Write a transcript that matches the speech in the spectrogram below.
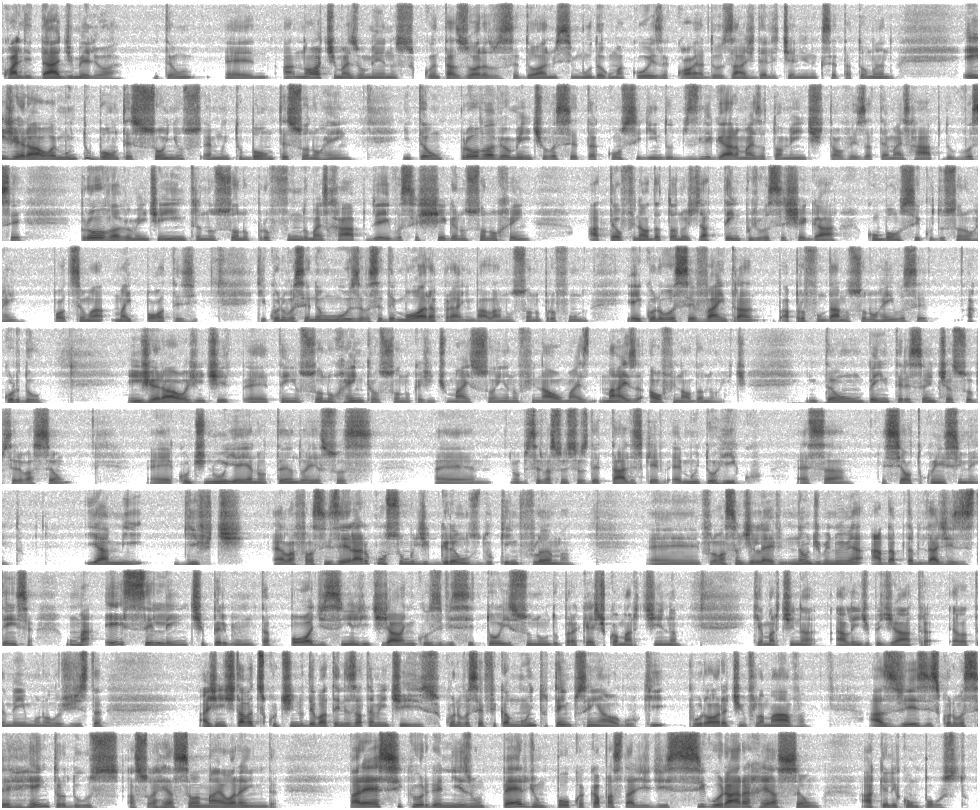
qualidade melhor. Então, é, anote mais ou menos quantas horas você dorme, se muda alguma coisa, qual é a dosagem da litianina que você está tomando. Em geral, é muito bom ter sonhos, é muito bom ter sono REM. Então, provavelmente você está conseguindo desligar mais a tua mente, talvez até mais rápido. Você provavelmente entra no sono profundo mais rápido e aí você chega no sono REM até o final da tua noite. Dá tempo de você chegar com um bom ciclo do sono REM. Pode ser uma, uma hipótese. Que quando você não usa, você demora para embalar no sono profundo. E aí, quando você vai entrar, aprofundar no sono REM, você acordou. Em geral, a gente é, tem o sono REM, que é o sono que a gente mais sonha no final, mais, mais ao final da noite. Então, bem interessante a sua observação. É, continue aí anotando aí as suas é, observações, seus detalhes, que é muito rico essa, esse autoconhecimento. E a Mi Gift, ela fala assim, zerar o consumo de grãos do que inflama é, inflamação de leve não diminui minha adaptabilidade e resistência? Uma excelente pergunta. Pode sim, a gente já inclusive citou isso no DupraCast com a Martina, que a Martina, além de pediatra, ela também é imunologista. A gente estava discutindo, debatendo exatamente isso. Quando você fica muito tempo sem algo que por hora te inflamava, às vezes quando você reintroduz, a sua reação é maior ainda parece que o organismo perde um pouco a capacidade de segurar a reação àquele composto.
